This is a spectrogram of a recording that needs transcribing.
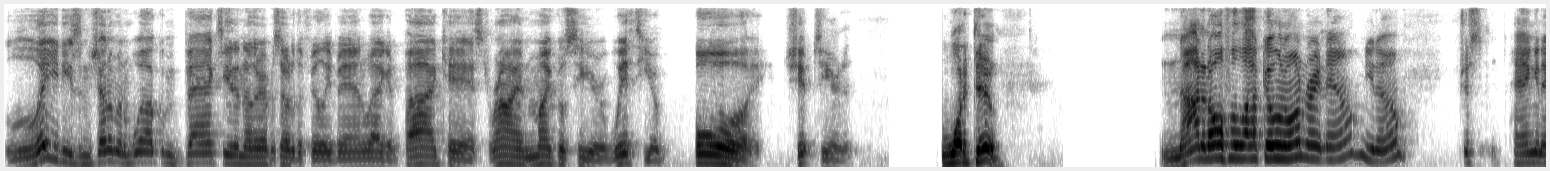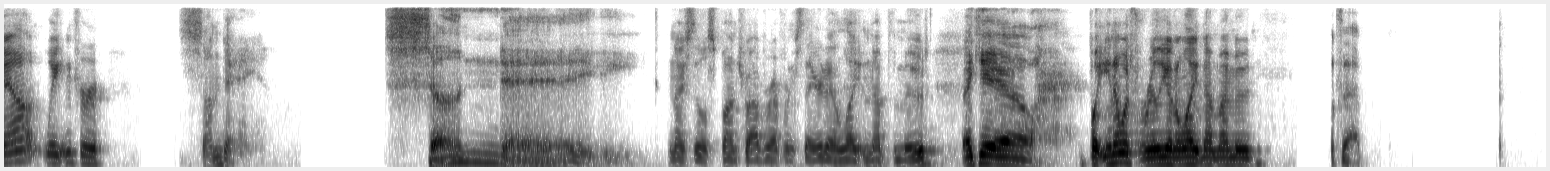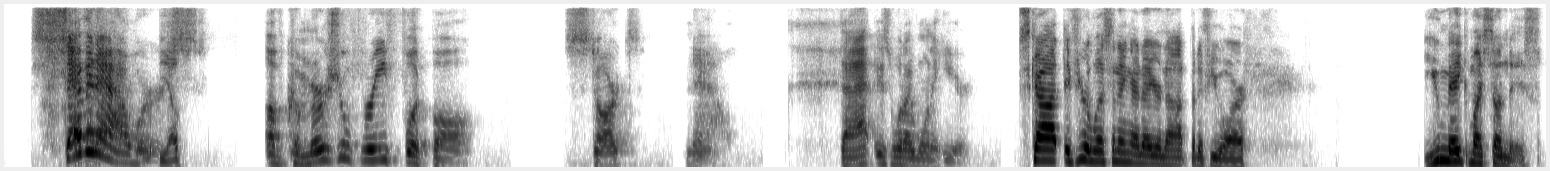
Ladies and gentlemen, welcome back to yet another episode of the Philly Bandwagon Podcast. Ryan Michaels here with your boy, Chip Tiernan. What it do? Not an awful lot going on right now, you know. Just hanging out, waiting for Sunday. Sunday. Nice little SpongeBob reference there to lighten up the mood. Thank you. But you know what's really gonna lighten up my mood? What's that? Seven hours Yep. of commercial-free football starts now. That is what I want to hear. Scott, if you're listening, I know you're not, but if you are, you make my Sundays.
